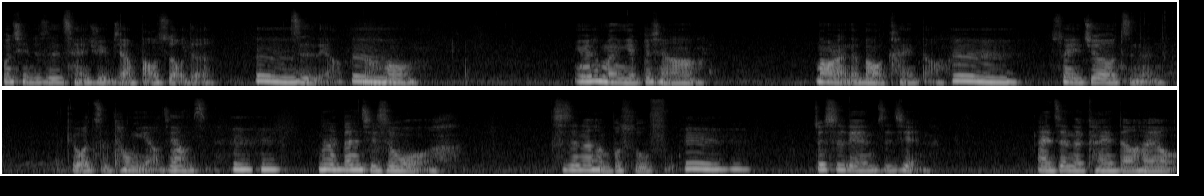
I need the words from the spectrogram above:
目前就是采取比较保守的嗯治疗，嗯，然后因为他们也不想要贸然的帮我开刀，嗯，所以就只能给我止痛药这样子。嗯哼，那但其实我。是真的很不舒服，嗯嗯，就是连之前癌症的开刀还有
